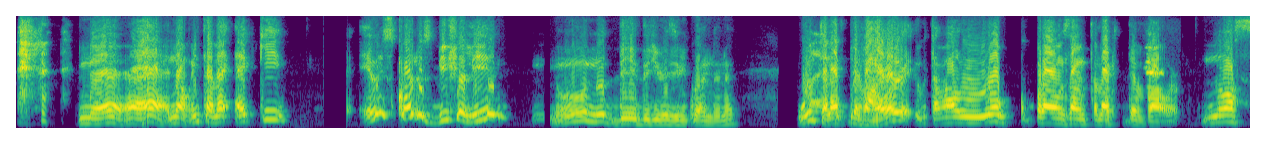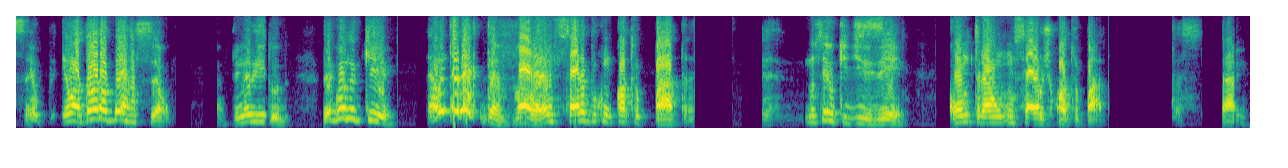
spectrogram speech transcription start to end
Né, é, não, então é, é que eu escolho os bichos ali no, no dedo de vez em quando, né? O Intellect Devour, eu tava louco pra usar o Intellect Devour. Nossa, eu, eu adoro aberração. Primeiro de tudo. Segundo que é um Intellect Devour, é um cérebro com quatro patas. Não sei o que dizer contra um cérebro de quatro patas, sabe?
